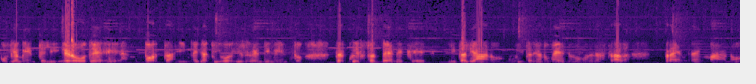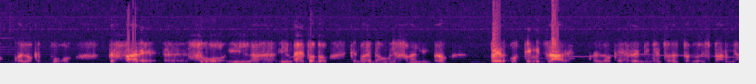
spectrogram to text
ovviamente li erode e porta in negativo il rendimento. Per questo è bene che l'italiano, l'italiano medio, l'uomo della strada, prenda in mano quello che può per fare eh, suo il, il metodo che noi abbiamo messo nel libro per ottimizzare quello che è il rendimento del proprio risparmio.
